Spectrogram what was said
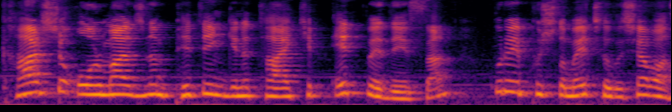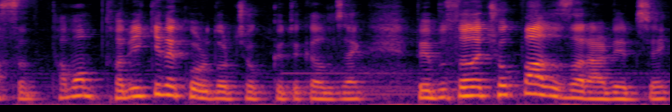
karşı ormancının pettingini takip etmediysen burayı puşlamaya çalışamazsın. Tamam tabii ki de koridor çok kötü kalacak ve bu sana çok fazla zarar verecek.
